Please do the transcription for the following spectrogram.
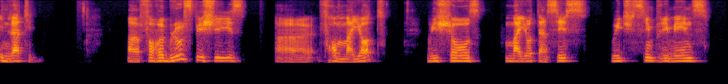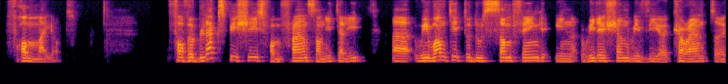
in Latin. For the blue species from Mayotte, we chose Mayottensis, which simply means from Mayotte. For the black species from France and Italy, uh, we wanted to do something in relation with the uh, current uh,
